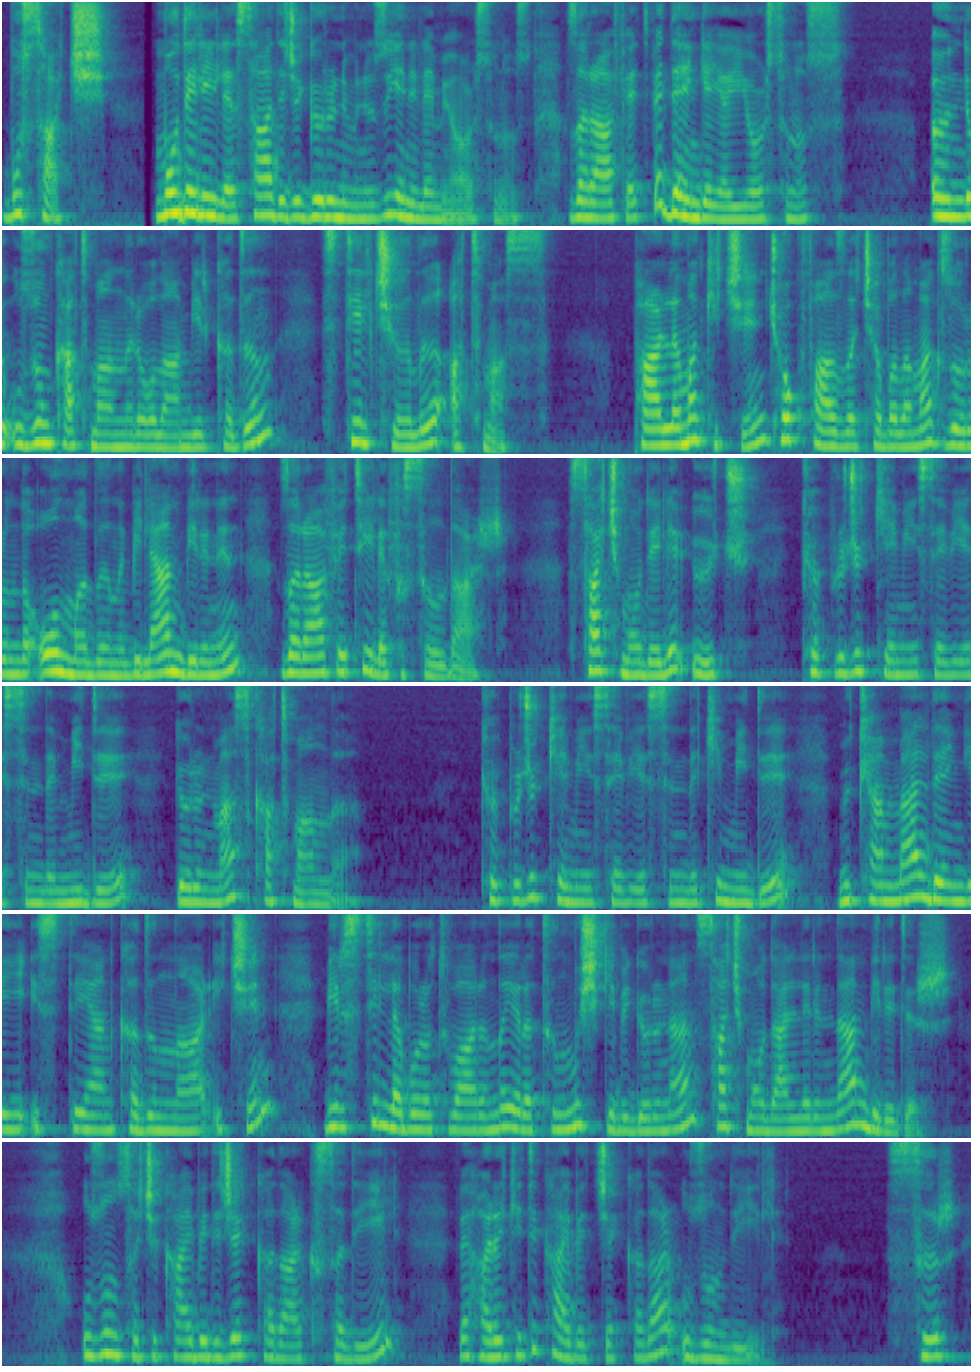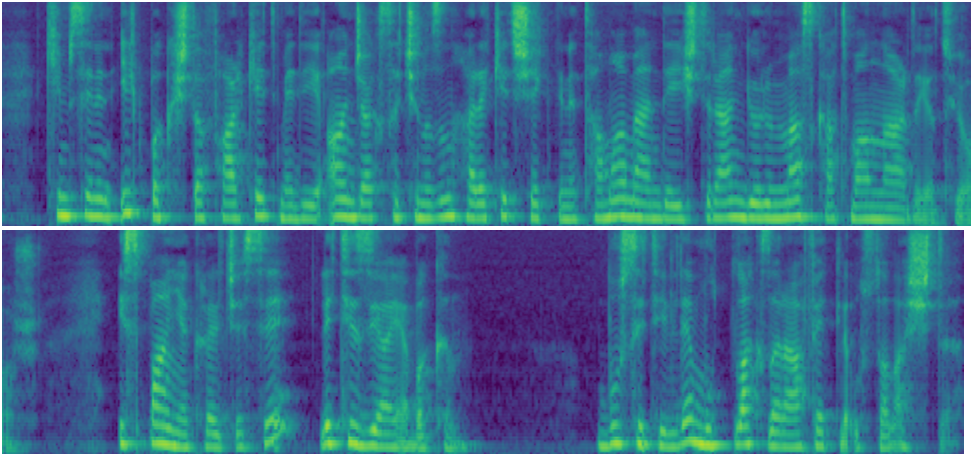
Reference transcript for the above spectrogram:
Bu saç modeliyle sadece görünümünüzü yenilemiyorsunuz. Zarafet ve denge yayıyorsunuz. Önde uzun katmanları olan bir kadın stil çığlığı atmaz. Parlamak için çok fazla çabalamak zorunda olmadığını bilen birinin zarafetiyle fısıldar. Saç modeli 3, köprücük kemiği seviyesinde midi, görünmez katmanlı. Köprücük kemiği seviyesindeki midi, mükemmel dengeyi isteyen kadınlar için bir stil laboratuvarında yaratılmış gibi görünen saç modellerinden biridir. Uzun saçı kaybedecek kadar kısa değil, ve hareketi kaybedecek kadar uzun değil. Sır, kimsenin ilk bakışta fark etmediği ancak saçınızın hareket şeklini tamamen değiştiren görünmez katmanlarda yatıyor. İspanya kraliçesi Letizia'ya bakın. Bu stilde mutlak zarafetle ustalaştı.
